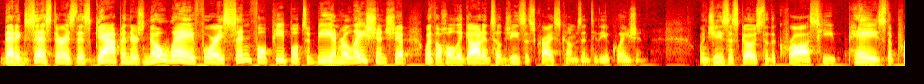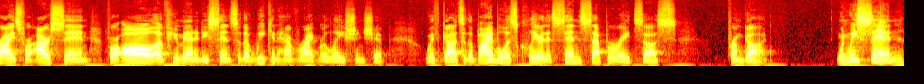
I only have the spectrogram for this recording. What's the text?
that exists. There is this gap, and there's no way for a sinful people to be in relationship with a holy God until Jesus Christ comes into the equation. When Jesus goes to the cross, he pays the price for our sin, for all of humanity's sin, so that we can have right relationship with God. So the Bible is clear that sin separates us from God. When we sin,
